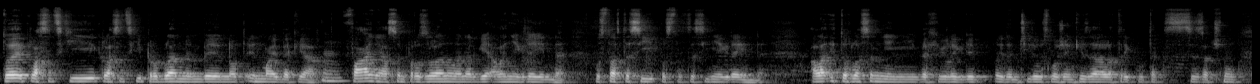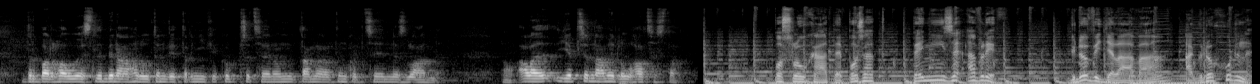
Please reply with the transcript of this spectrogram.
To je klasický, klasický problém NIMBY not in my backyard. Hmm. Fajn, já jsem pro zelenou energii, ale někde jinde. Postavte si, postavte si někde jinde. Ale i tohle se mění ve chvíli, kdy lidem přijdou složenky za elektriku, tak si začnou drbat hlavu, jestli by náhodou ten větrník jako přece jenom tam na tom kopci nezvládl. No, ale je před námi dlouhá cesta. Posloucháte pořad Peníze a vliv. Kdo vydělává a kdo chudne?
